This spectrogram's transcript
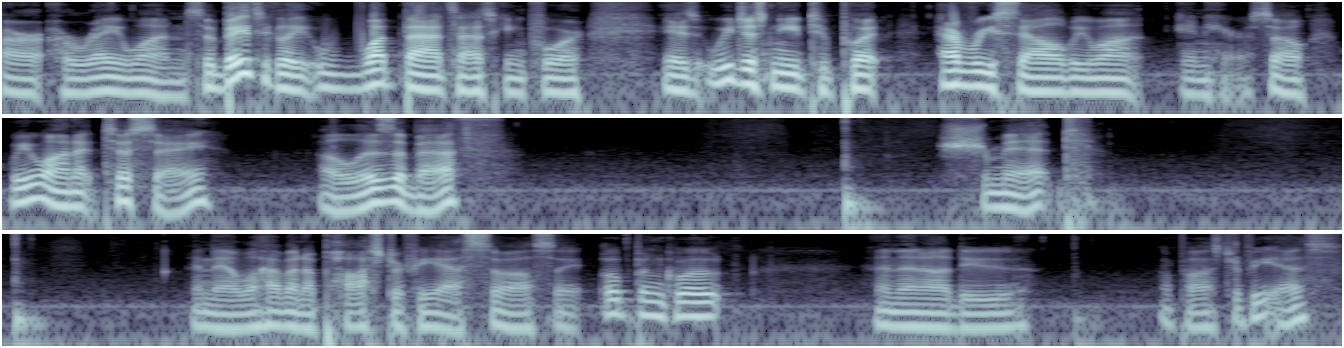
our array one. So basically what that's asking for is we just need to put every cell we want in here. So we want it to say Elizabeth Schmidt, and now we'll have an apostrophe S. So I'll say open quote, and then I'll do apostrophe S.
